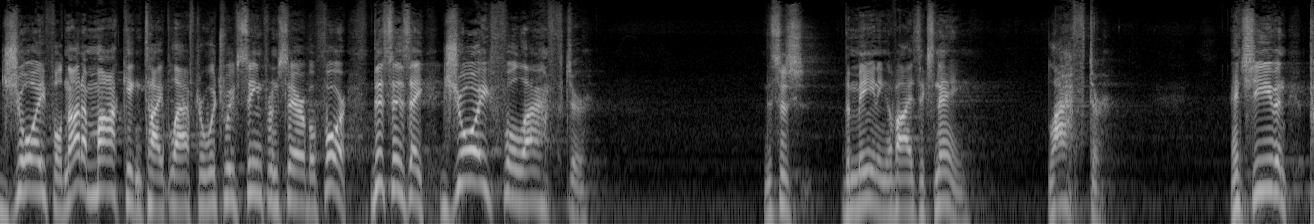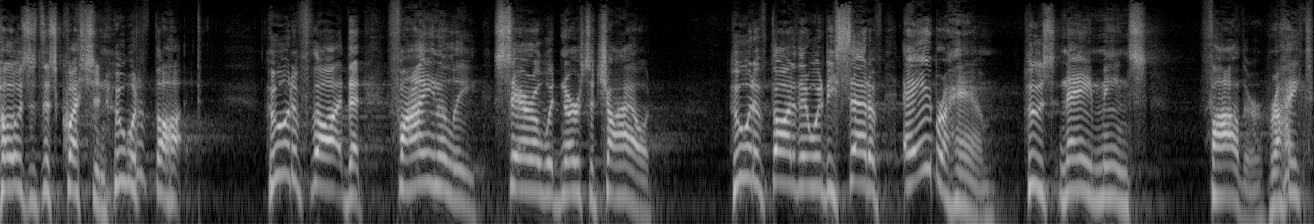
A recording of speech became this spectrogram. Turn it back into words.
joyful, not a mocking type laughter, which we've seen from Sarah before. This is a joyful laughter. This is the meaning of Isaac's name laughter. And she even poses this question who would have thought? Who would have thought that finally Sarah would nurse a child? Who would have thought that it would be said of Abraham, whose name means father, right?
